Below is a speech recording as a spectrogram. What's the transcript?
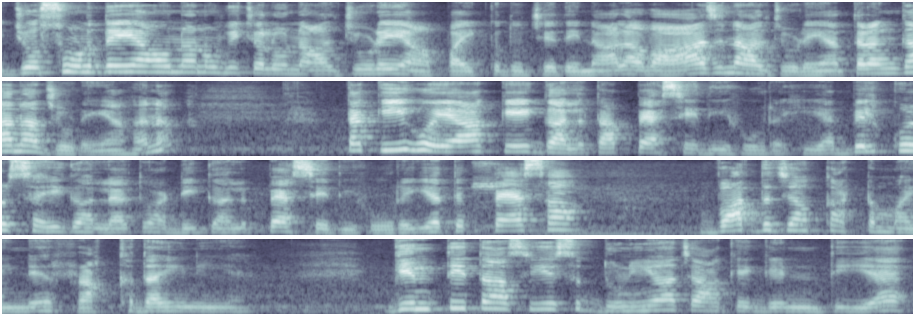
ਜੋ ਸੁਣਦੇ ਆ ਉਹਨਾਂ ਨੂੰ ਵੀ ਚਲੋ ਨਾਲ ਜੁੜੇ ਆ ਆਪਾਂ ਇੱਕ ਦੂਜੇ ਦੇ ਨਾਲ, ਆਵਾਜ਼ ਨਾਲ ਜੁੜੇ ਆ, ਤਰੰਗਾਂ ਨਾਲ ਜੁੜੇ ਆ, ਹਨਾ? ਤਾਂ ਕੀ ਹੋਇਆ ਕਿ ਗੱਲ ਤਾਂ ਪੈਸੇ ਦੀ ਹੋ ਰਹੀ ਹੈ, ਬਿਲਕੁਲ ਸਹੀ ਗੱਲ ਹੈ, ਤੁਹਾਡੀ ਗੱਲ ਪੈਸੇ ਦੀ ਹੋ ਰਹੀ ਹੈ, ਤੇ ਪੈਸਾ ਵੱਧ ਜਾਂ ਘੱਟ ਮਾਇਨੇ ਰੱਖਦਾ ਹੀ ਨਹੀਂ ਹੈ। ਗਿਣਤੀ ਤਾਂ ਅਸੀਂ ਇਸ ਦੁਨੀਆ 'ਚ ਆ ਕੇ ਗਿਣਦੀ ਹੈ,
